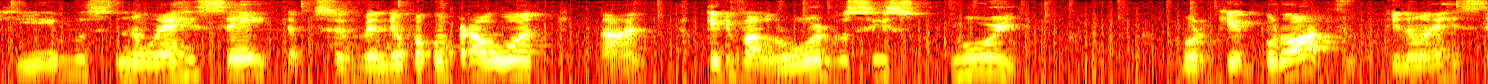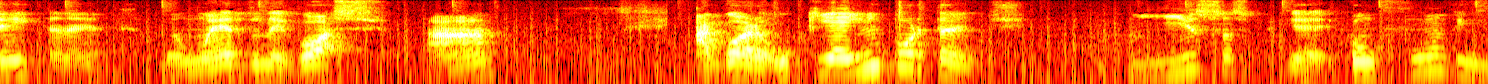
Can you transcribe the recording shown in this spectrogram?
que você não é receita, você vendeu para comprar outro, tá? Aquele valor você exclui, porque por óbvio que não é receita, né? Não é do negócio, tá? Agora, o que é importante, e isso é, um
